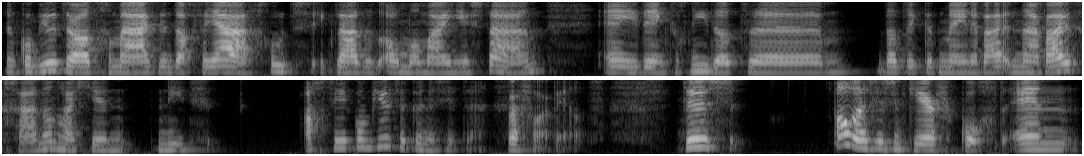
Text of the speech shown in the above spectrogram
een computer had gemaakt en dacht van ja, goed, ik laat het allemaal maar hier staan. En je denkt toch niet dat, uh, dat ik het mee naar, bui naar buiten ga. Dan had je niet achter je computer kunnen zitten, bijvoorbeeld. Dus alles is een keer verkocht. En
